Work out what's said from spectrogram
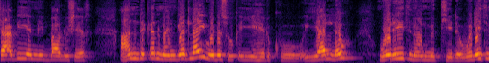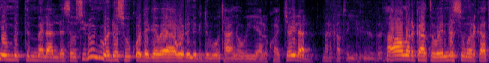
ሻዕቢ የሚባሉ ሼክ አንድ ቀን መንገድ ላይ ወደ ሱቅ እየሄድኩ እያለሁ ወዴት ነው የምትሄደው? ወዴት ነው የምትመላለሰው? ሲሉኝ ወደ ሱቅ ወደ ገበያ ወደ ንግድ ቦታ ነው እያልኳቸው ይላሉ። አዎ መርካቶ የእነሱ መርካቶ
